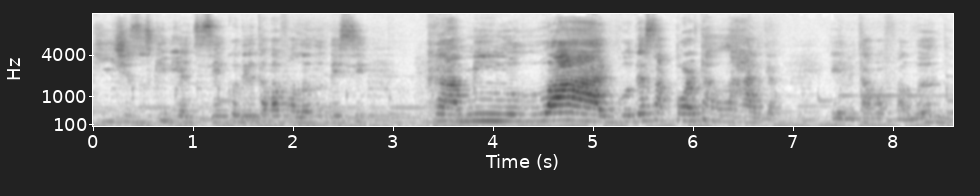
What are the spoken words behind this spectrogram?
que Jesus queria dizer quando ele estava falando desse caminho largo, dessa porta larga? Ele estava falando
